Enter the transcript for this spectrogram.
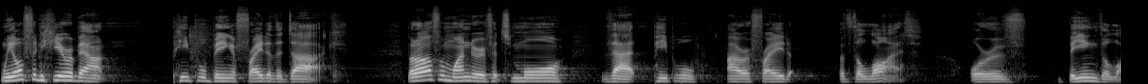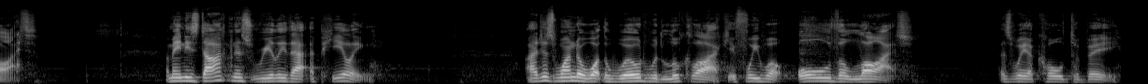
We often hear about people being afraid of the dark, but I often wonder if it's more that people are afraid of the light or of being the light. I mean, is darkness really that appealing? I just wonder what the world would look like if we were all the light as we are called to be.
